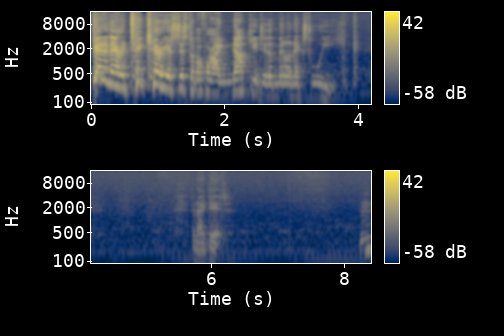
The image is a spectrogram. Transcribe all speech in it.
get in there and take care of your sister before I knock you into the middle of next week. And I did. Hmm?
